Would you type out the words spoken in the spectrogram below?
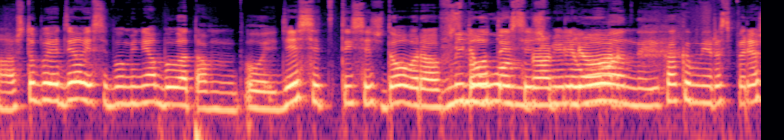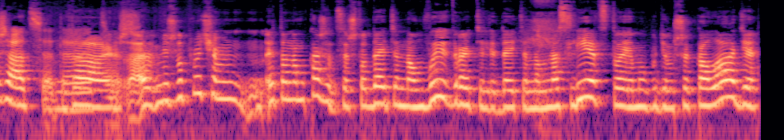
А, что бы я делал, если бы у меня было там ой, 10 тысяч долларов, миллион, 100 тысяч, да, миллион, и как ими распоряжаться? Да, да. А, между прочим, это нам кажется, что дайте нам выиграть или дайте нам наследство, и мы будем в шоколаде.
